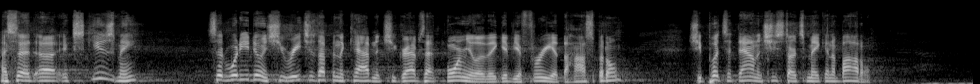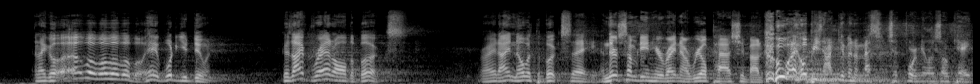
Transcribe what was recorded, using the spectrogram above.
I said, uh, Excuse me. I said, What are you doing? She reaches up in the cabinet. She grabs that formula they give you free at the hospital. She puts it down and she starts making a bottle. And I go, oh, whoa, whoa, whoa, whoa, Hey, what are you doing? Because I've read all the books, right? I know what the books say. And there's somebody in here right now real passionate about it. Oh, I hope he's not giving a message that formula's okay.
